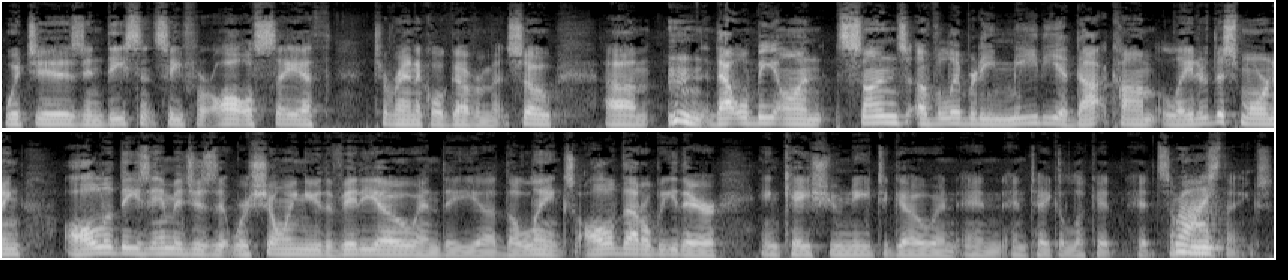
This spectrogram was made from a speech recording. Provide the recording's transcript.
which is Indecency for All, saith tyrannical government. So um, that will be on sonsoflibertymedia.com later this morning. All of these images that we're showing you, the video and the uh, the links, all of that will be there in case you need to go and, and, and take a look at, at some right. of these things.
